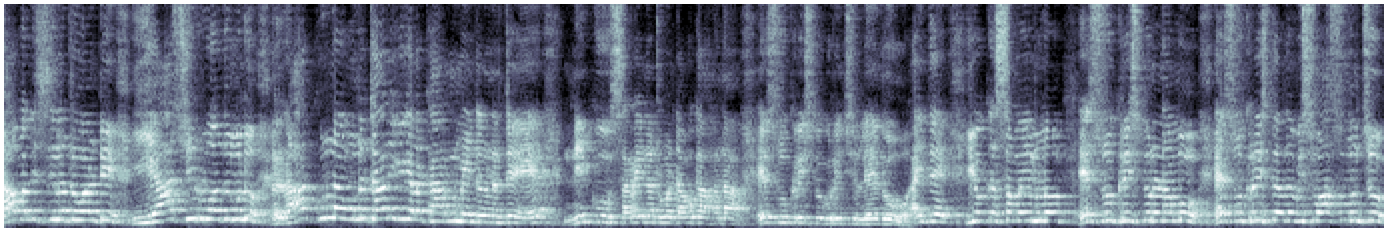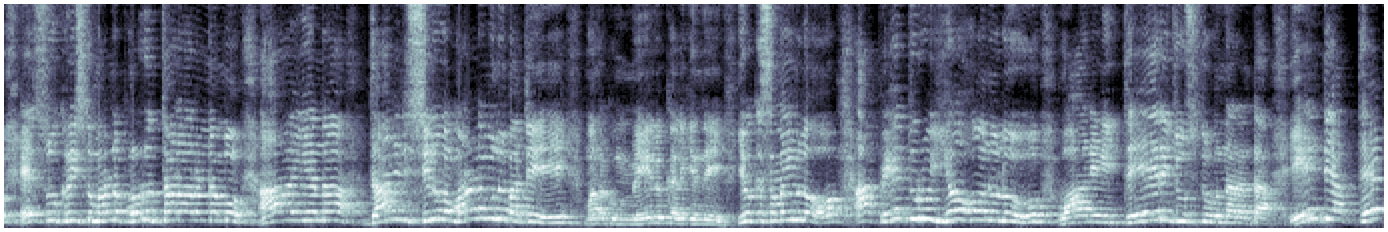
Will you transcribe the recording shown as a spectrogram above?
రావలసినటువంటి ఈ ఆశీర్వాదములు రాకుండా ఉండటానికి గల కారణం ఏంటంటే నీకు సరైనటువంటి అవగాహన యేసుక్రీస్తు గురించి లేదు. అయితే ఈ యొక్క సమయంలో యేసుక్రీస్తును నమ్ము యేసుక్రీస్తు విశ్వాసం ఉంచు యేసుక్రీస్తు మరణ పునరుత్థానాలను నమ్ము ఆయన దానిని శిలువ మరణమును బట్టి మనకు మేలు కలిగింది. ఈ యొక్క సమయంలో ఆ పేతురు యోహోనులు వానిని తేరి చూస్తూ ఉన్నారంట. ఏంటి ఆ తేట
